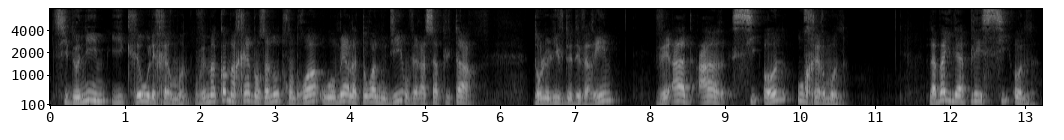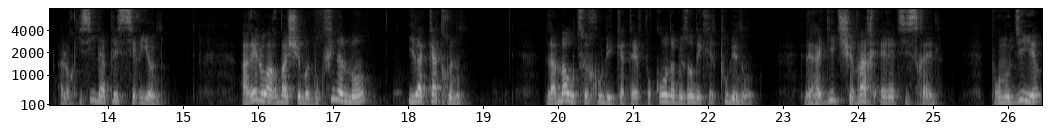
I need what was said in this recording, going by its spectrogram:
Sidonim, Yikreou le Hermon. On comme Acher dans un autre endroit où Omer, la Torah nous dit, on verra ça plus tard dans le livre de Devarim, Ve'ad ar Sion ou Hermon. Là-bas, il est appelé Sion, alors qu'ici, il est appelé Sirion. Arelo Arba Shemot. Donc finalement, il a quatre noms. Lama Katef, pourquoi on a besoin d'écrire tous les noms? Les Shevach Eretz Israël, pour nous dire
